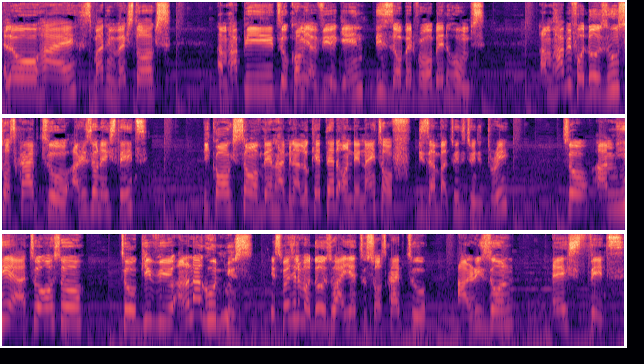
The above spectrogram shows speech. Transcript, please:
Hello, hi, Smart Investors. I'm happy to come your view again. This is Obed from Obed Homes. I'm happy for those who subscribe to Arizon Estate because some of them have been allocated on the 9th of December 2023. So I'm here to also to give you another good news, especially for those who are yet to subscribe to Arizon Estate,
